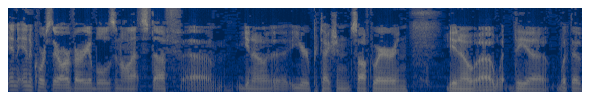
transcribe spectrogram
and and of course there are variables and all that stuff. Um, you know, uh, your protection software and you know uh, what the uh, what the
